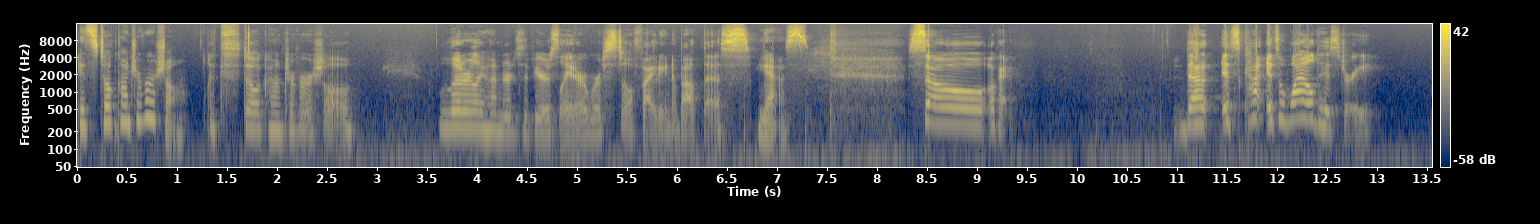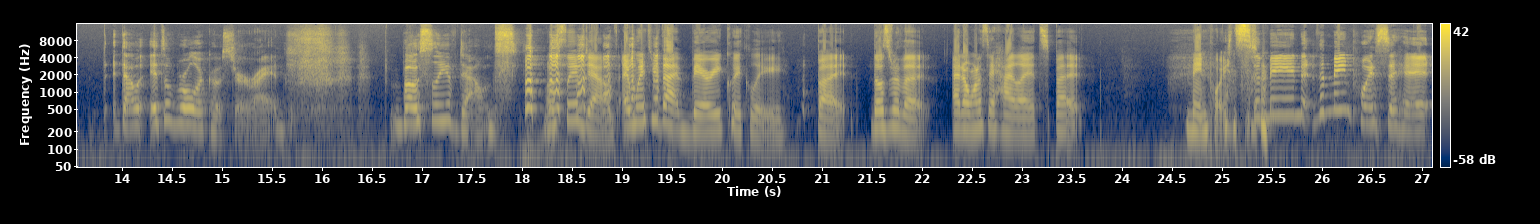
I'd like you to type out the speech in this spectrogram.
it's still controversial. It's still controversial. Literally hundreds of years later, we're still fighting about this. Yes. So, okay. That it's it's a wild history. That it's a roller coaster ride. Mostly of downs. Mostly of downs. I went through that very quickly, but those are the I don't want to say highlights, but main points. the main the main points to hit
